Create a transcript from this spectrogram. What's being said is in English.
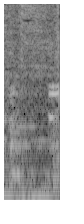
Thank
